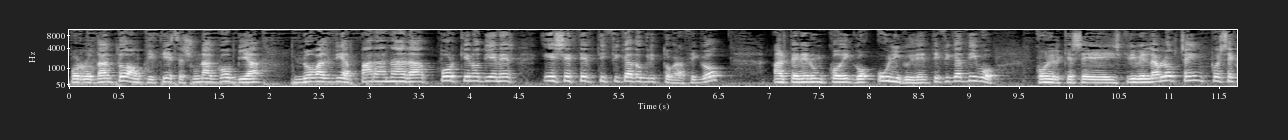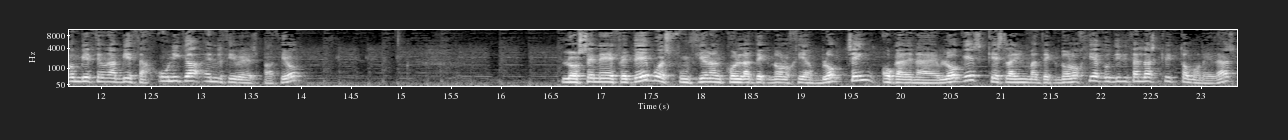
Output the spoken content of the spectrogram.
por lo tanto, aunque hicieses una copia, no valdría para nada porque no tienes ese certificado criptográfico. Al tener un código único identificativo con el que se inscribe en la blockchain, pues se convierte en una pieza única en el ciberespacio. Los NFT pues funcionan con la tecnología blockchain o cadena de bloques, que es la misma tecnología que utilizan las criptomonedas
